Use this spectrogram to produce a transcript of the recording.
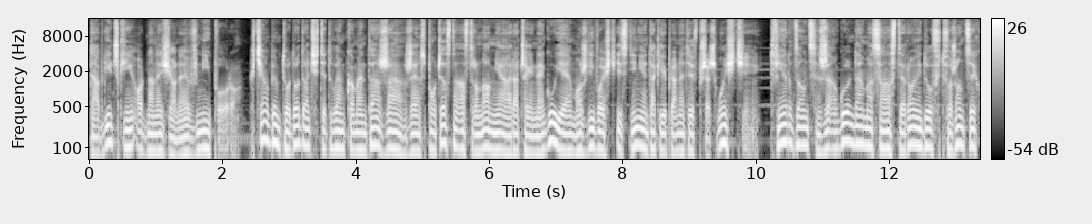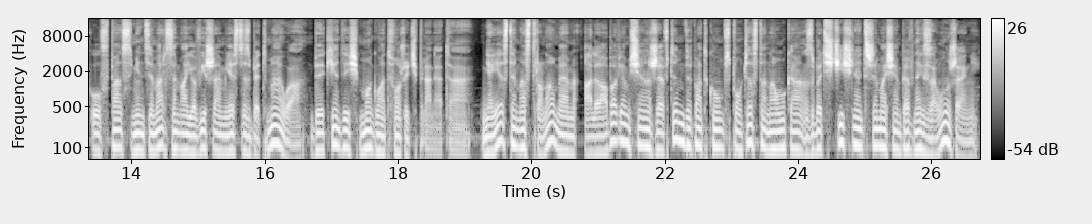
tabliczki odnalezione w Nippur. Chciałbym tu dodać tytułem komentarza, że współczesna astronomia raczej neguje możliwość istnienia takiej planety w przeszłości, twierdząc, że ogólna masa asteroidów tworzących ów pas między Marsem a Jowiszem jest zbyt mała, by kiedyś mogła tworzyć planetę. Nie jestem astronomem, ale obawiam się, że w tym wypadku wypadku współczesna nauka zbyt ściśle trzyma się pewnych założeń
